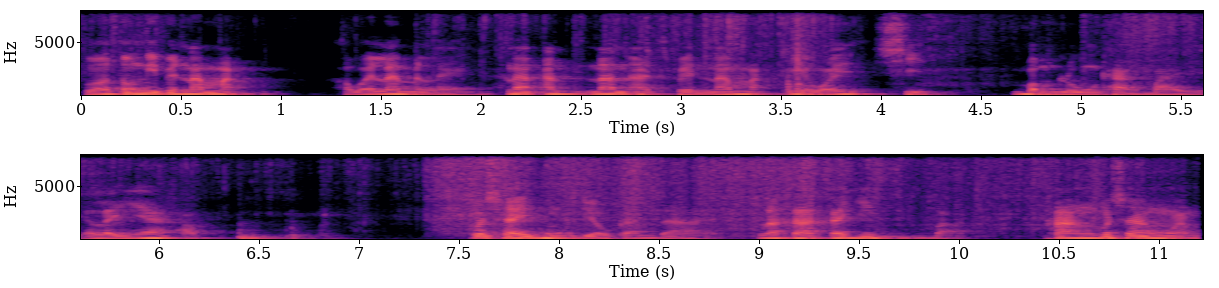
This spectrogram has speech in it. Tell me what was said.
ส่วตรงนี้เป็นน้ำหมัก เอาไว้ไล่แมลงนั่นนั่นอาจจะเป็นน้ำหมักที่เอาไว้ฉีดบำรุงทางใบอะไรเงี้ยครับ ก็ใช้หัวเดียวกันได้ ราคาแค่ยี่สิบบาท พังก็ช่างมัน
